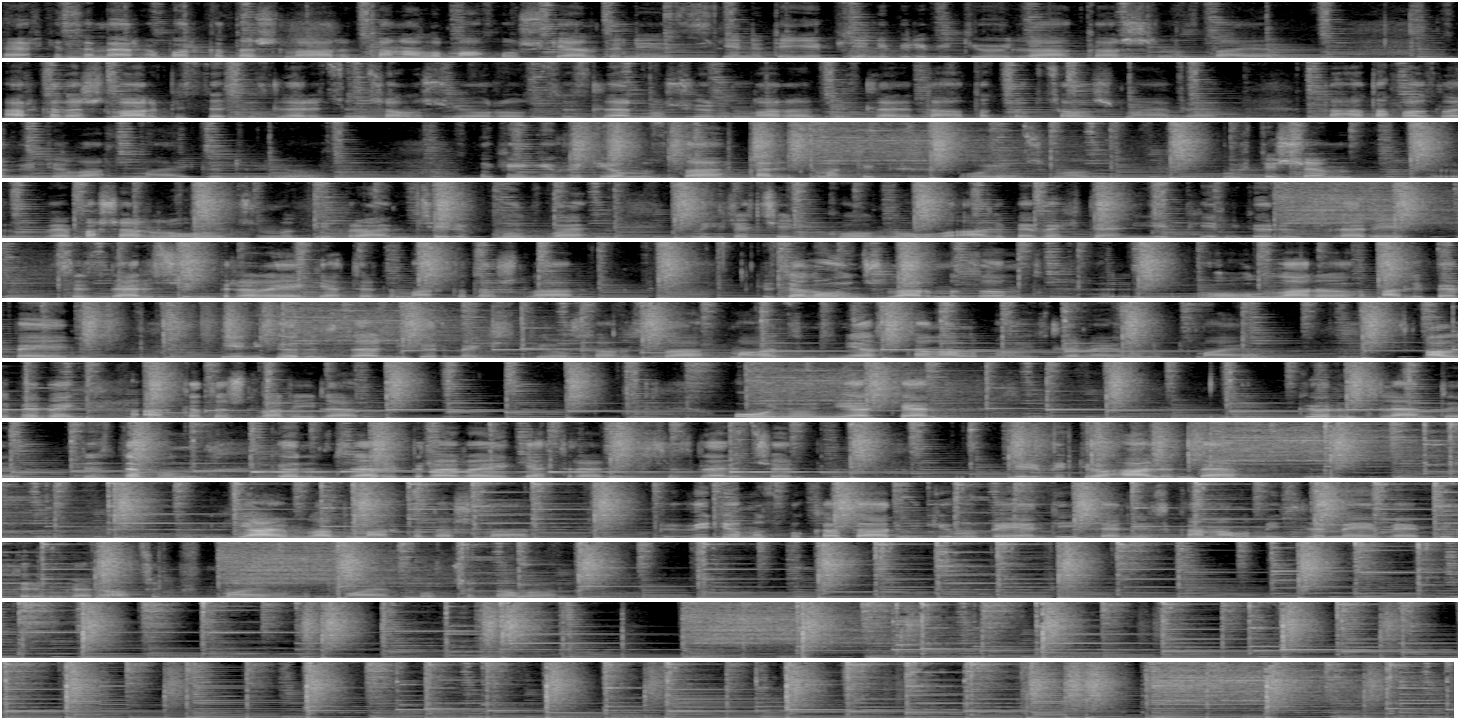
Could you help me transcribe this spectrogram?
Herkese merhaba arkadaşlar. Kanalıma hoş geldiniz. Yeni de yepyeni bir videoyla karşınızdayım. Arkadaşlar biz de sizler için çalışıyoruz. Sizlerin hoş yorumları bizleri daha da çok çalışmaya ve daha da fazla videolar atmaya götürüyor. Bugünkü videomuzda karizmatik oyuncumuz, muhteşem e, ve başarılı oyuncumuz İbrahim Çelikkol ve Mihre Çelikkol'un oğlu Ali Bebek'ten yepyeni görüntüleri sizler için bir araya getirdim arkadaşlar. Güzel oyuncularımızın e, oğulları Ali Bebek'in yeni görüntülerini görmek istiyorsanız da Magazin Dünyası kanalımı izlemeyi unutmayın. Ali Bebek arkadaşlarıyla oyun oynarken görüntülendi. Biz de bu görüntüleri bir araya getirerek sizler için bir video halinde yayımladım arkadaşlar. Videomuz bu kadar. Videomu beğendiyseniz kanalımı izlemeyi ve bildirimleri açık tutmayı unutmayın. Hoşçakalın.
